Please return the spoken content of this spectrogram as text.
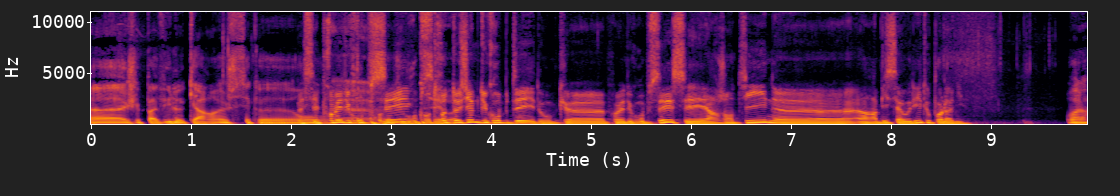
Euh, J'ai pas vu le quart. Je sais que. Bah, c'est premier du euh, groupe premier C du groupe contre C, ouais. deuxième du groupe D. Donc, euh, premier du groupe C, c'est Argentine, euh, Arabie Saoudite ou Pologne. Voilà.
